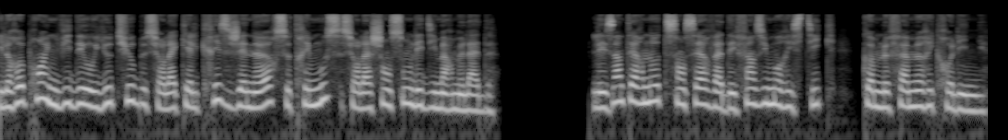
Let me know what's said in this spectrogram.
il reprend une vidéo YouTube sur laquelle Chris Jenner se trémousse sur la chanson Lady Marmelade. Les internautes s'en servent à des fins humoristiques, comme le fameux Rickrolling.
